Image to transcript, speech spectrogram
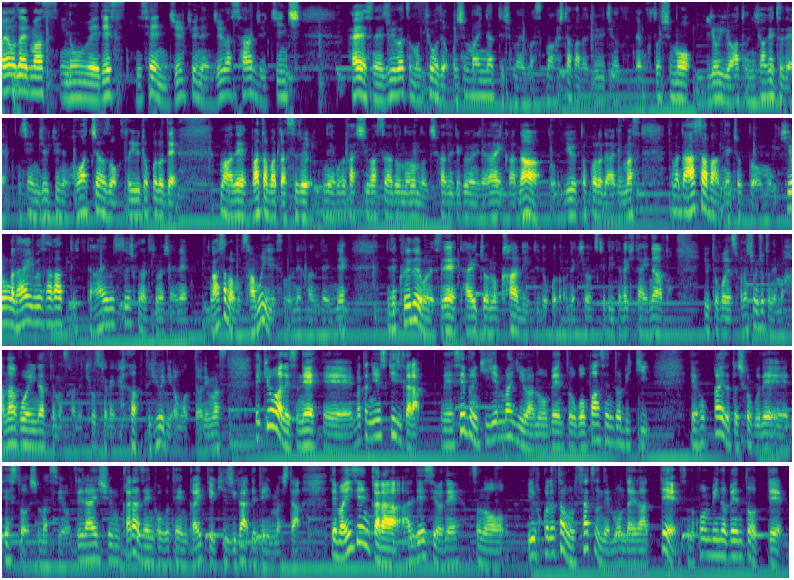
おはようございます。井上です。2019年10月31日。早いですね。10月も今日でおしまいになってしまいます。まあ明日から11月でね今年もいよいよあと2ヶ月で2019年が終わっちゃうぞというところでまあねバタバタするねこれから師走がどんどんどんどん近づいてくるんじゃないかなというところであります。また朝晩ねちょっともう気温がだいぶ下がってきてだいぶ涼しくなってきましたよね。朝晩も寒いですもんね完全にねでくれぐれもですね体調の管理っていうところをね気をつけていただきたいなというところです私もちょっとね、まあ、鼻声になってますからね気をつけなきゃなというふうに思っておりますで今日はですね、えー、またニュース記事から、えー、セブン期限間際のお弁当5%引き、えー、北海道と四国で、えー、テストをしますよ。で、来春から全国展開っていう記事が出ていました。で、まあ以前からあれですよね、その、これ多分2つのね、問題があって、そのコンビニの弁当って、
